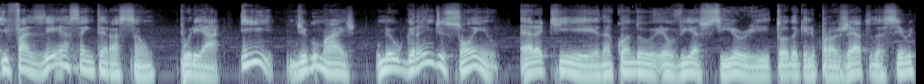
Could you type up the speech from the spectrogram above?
De, e fazer essa interação por IA. E, digo mais, o meu grande sonho era que, né, quando eu vi a Siri e todo aquele projeto da Siri,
